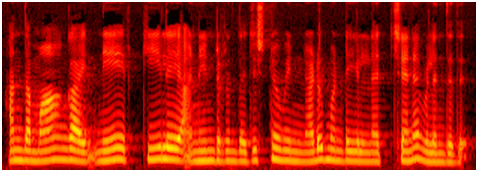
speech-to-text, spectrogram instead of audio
அந்த மாங்காய் நேர் கீழே நின்றிருந்த ஜிஷ்ணுவின் நடுமண்டையில் நச்சென விழுந்தது.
